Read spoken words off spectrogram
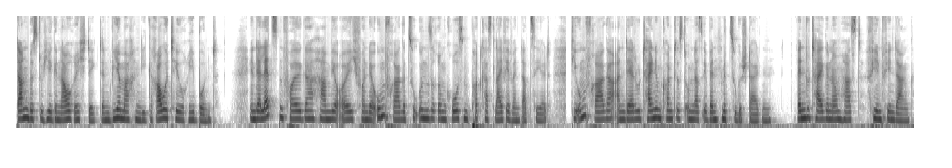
dann bist du hier genau richtig, denn wir machen die graue Theorie bunt. In der letzten Folge haben wir euch von der Umfrage zu unserem großen Podcast Live Event erzählt. Die Umfrage, an der du teilnehmen konntest, um das Event mitzugestalten. Wenn du teilgenommen hast, vielen, vielen Dank.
